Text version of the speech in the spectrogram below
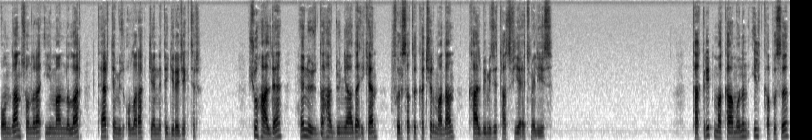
Ondan sonra imanlılar tertemiz olarak cennete girecektir. Şu halde henüz daha dünyada iken fırsatı kaçırmadan kalbimizi tasfiye etmeliyiz. Takrib makamının ilk kapısı,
